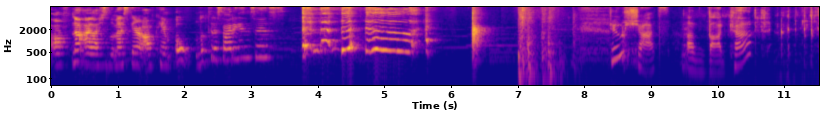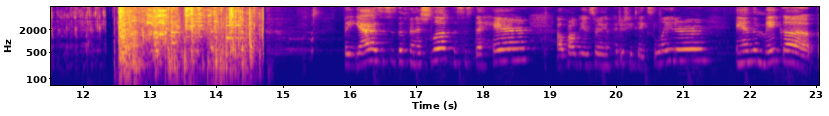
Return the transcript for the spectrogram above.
Off, not eyelashes, but mascara off camera. Oh, look to the side again, sis. Two shots of vodka. But yes, this is the finished look. This is the hair. I'll probably be inserting a picture she takes later. And the makeup.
